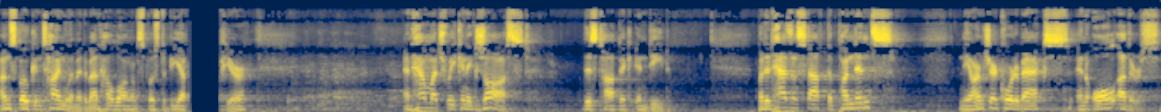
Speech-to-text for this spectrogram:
unspoken time limit about how long I'm supposed to be up here and how much we can exhaust this topic indeed. But it hasn't stopped the pundits and the armchair quarterbacks and all others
